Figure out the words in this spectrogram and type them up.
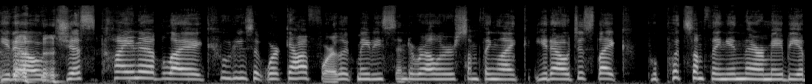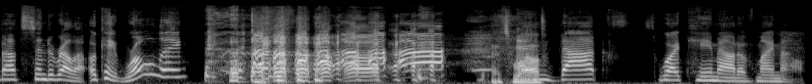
you know, just kind of like, who does it work out for? Like maybe Cinderella or something like, you know, just like pu- put something in there maybe about Cinderella. Okay, rolling. That's wild. And that's what came out of my mouth.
